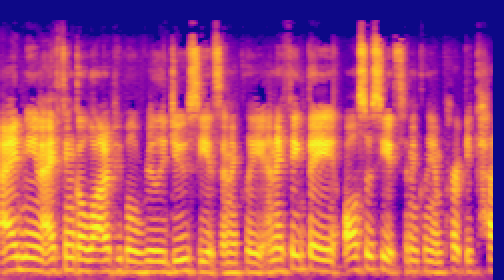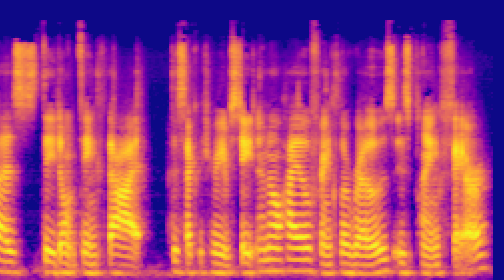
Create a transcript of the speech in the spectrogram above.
I mean, I think a lot of people really do see it cynically. And I think they also see it cynically in part because they don't think that the Secretary of State in Ohio, Frank LaRose, is playing fair.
